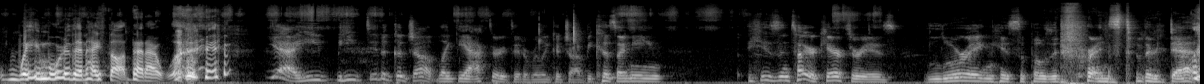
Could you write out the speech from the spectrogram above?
way more than I thought that I would. Yeah, he he did a good job. Like the actor did a really good job because I mean, his entire character is luring his supposed friends to their death,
